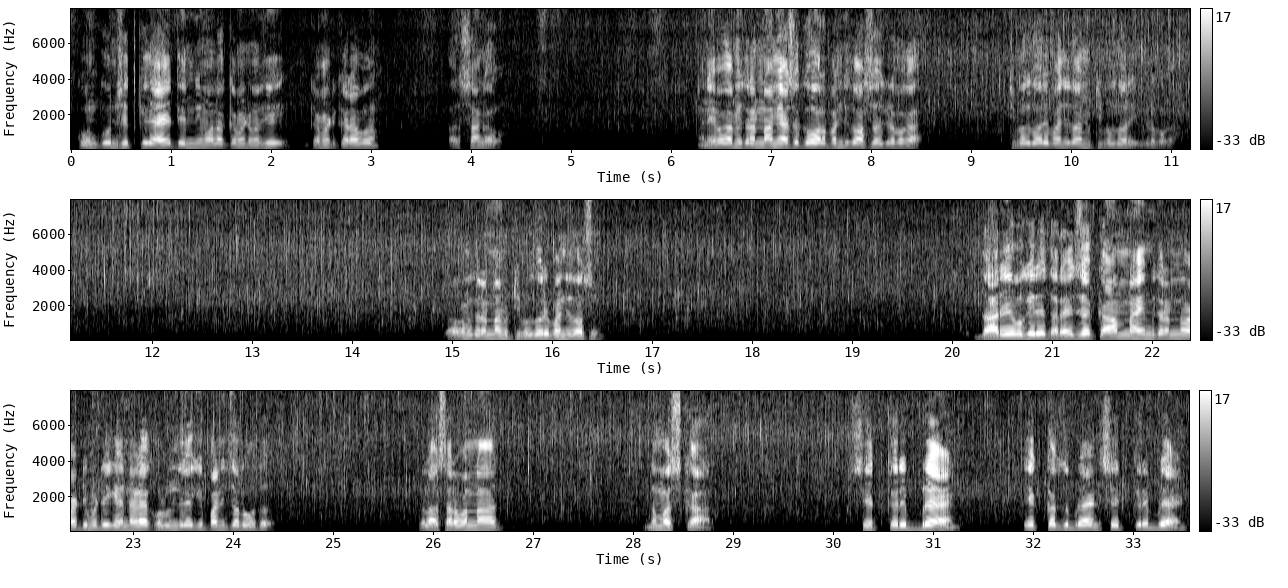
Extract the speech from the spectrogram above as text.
कोण कोण शेतकरी आहे त्यांनी मला कमेंटमध्ये कमेंट करावं सांगावं. आणि हे बघा मित्रांनो आम्ही असं गव्हाला पाणी देतो असं इकडे बघा. ठिबकद्वारे पाणी देतो आम्ही ठिबकद्वारे इकडे बघा. बघा मित्रांनो आम्ही ठिबकद्वारे पाणी देतो असं दारे वगैरे धरायचं काम नाही मित्रांनो. ऑटोमॅटिक ह्या नळ्या खोलून दिल्या की पाणी चालू होतं. चला सर्वांना नमस्कार. शेतकरी ब्रँड एकच ब्रँड शेतकरी ब्रँड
